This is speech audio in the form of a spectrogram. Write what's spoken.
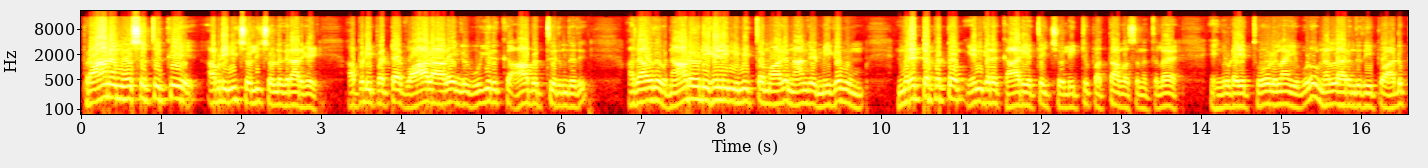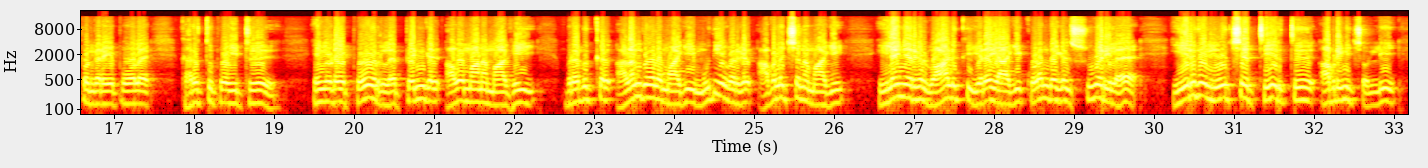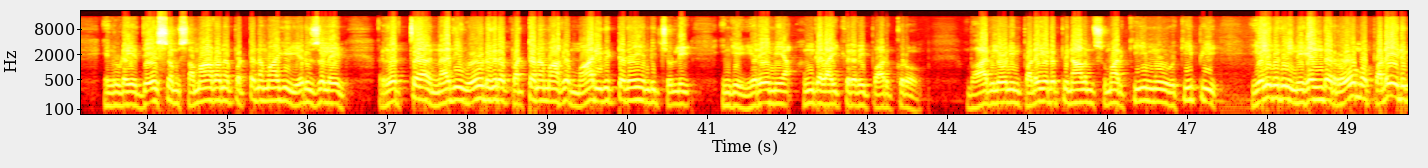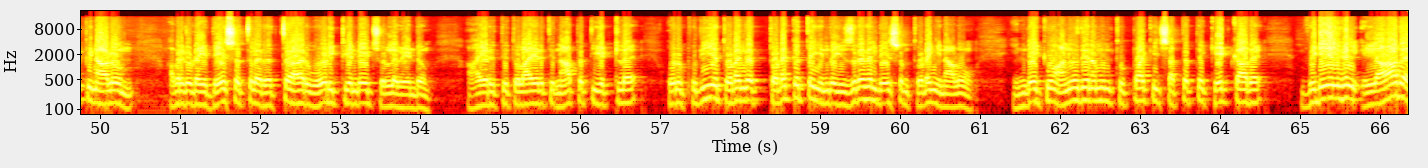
பிராண மோசத்துக்கு அப்படின்னு சொல்லி சொல்லுகிறார்கள். அப்படிப்பட்ட வாளால எங்கள் உயிருக்கு ஆபத்து இருந்தது. அதாவது நாடோடிகளின் நிமித்தமாக நாங்கள் மிகவும் மிரட்டப்பட்டோம் என்கிற காரியத்தை சொல்லிட்டு பத்தாம் வசனத்தில் எங்களுடைய தோலெல்லாம் எவ்வளோ நல்லா இருந்தது. இப்போ அடுப்பங்கரையை போல கருத்து போயிற்று. எங்களுடைய போரில் பெண்கள் அவமானமாகி பிரபுக்கள் அலங்கோலமாகி முதியவர்கள் அவலட்சணமாகி இளைஞர்கள் வாளுக்கு இரையாகி குழந்தைகள் சுவரில இறுதி மூச்சை தீர்த்து அப்படின்னு சொல்லி எங்களுடைய தேசம் சமாதான பட்டணமாகிய எருசலேம் இரத்த நதி ஓடுகிற பட்டணமாக மாறிவிட்டதே என்று சொல்லி இங்கே இறைமையா அங்கலாய்க்கிறதை பார்க்கிறோம். பாபிலோனின் படையெடுப்பினாலும் சுமார் கிமு கிபி எழுபதில் நிகழ்ந்த ரோம படையெடுப்பினாலும் அவர்களுடைய தேசத்தில் இரத்த ஆறு ஓடிட்டு என்றே சொல்ல வேண்டும். ஆயிரத்தி தொள்ளாயிரத்தி நாற்பத்தி எட்டில் ஒரு புதிய தொடங்க தொடக்கத்தை இந்த இஸ்ரேல் தேசம் தொடங்கினாலும் இன்றைக்கும் அனுதினமும் துப்பாக்கி சத்தத்தை கேட்காத விடியல்கள் இல்லாத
